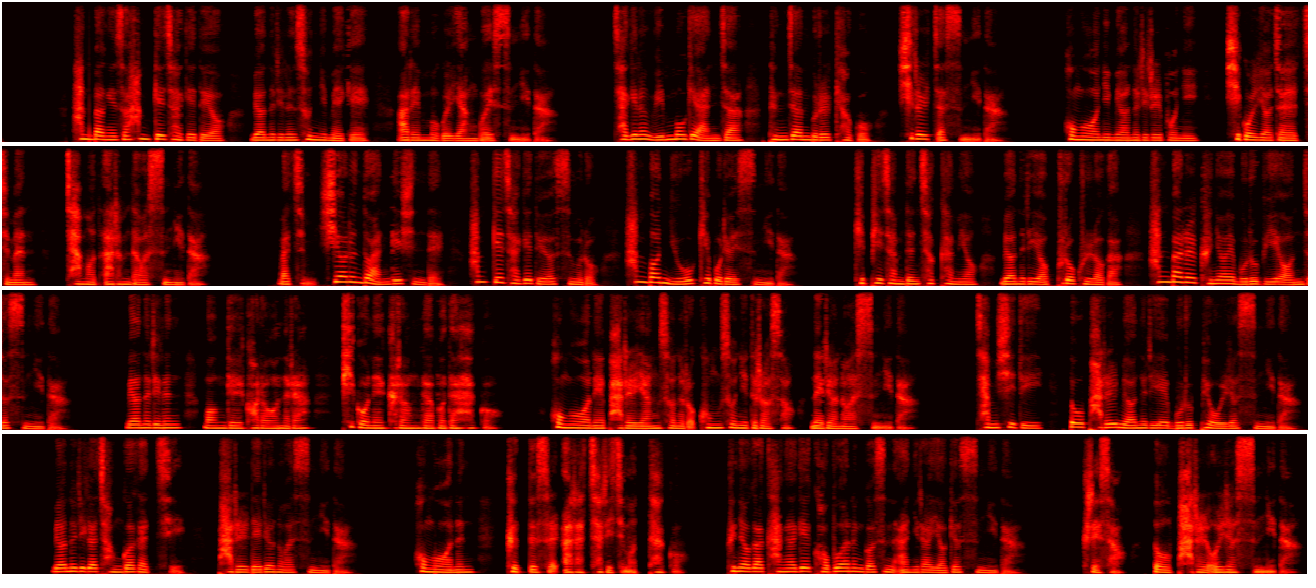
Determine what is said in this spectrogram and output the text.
한 방에서 함께 자게 되어 며느리는 손님에게 아랫목을 양보했습니다. 자기는 윗목에 앉아 등잔불을 켜고 시를 짰습니다. 홍우원이 며느리를 보니 시골 여자였지만 잠옷 아름다웠습니다. 마침 시어른도 안 계신데 함께 자게 되었으므로 한번 유혹해 보려 했습니다. 깊이 잠든 척하며 며느리 옆으로 굴러가 한 발을 그녀의 무릎 위에 얹었습니다. 며느리는 먼 길 걸어오느라 피곤해 그런가 보다 하고 홍우원의 발을 양손으로 공손히 들어서 내려놓았습니다. 잠시 뒤 또 발을 며느리의 무릎에 올렸습니다. 며느리가 전과 같이 발을 내려놓았습니다. 홍우원은 그 뜻을 알아차리지 못하고 그녀가 강하게 거부하는 것은 아니라 여겼습니다. 그래서 또 발을 올렸습니다.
